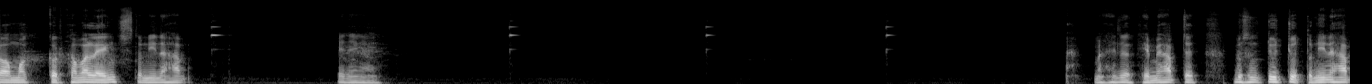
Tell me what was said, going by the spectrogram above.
ลองมากดคำว่า range ตัวนี้นะครับ เป็นยังไง มันให้เลือกเห็นไหมครับ จะดูจุดจุดตัวนี้นะครับ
